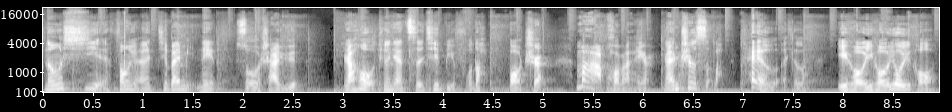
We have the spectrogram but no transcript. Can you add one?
能吸引方圆几百米内的所有鲨鱼。然后听见此起彼伏的不好吃，嘛破玩意儿，难吃死了，太恶心了，一口一口又一口。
